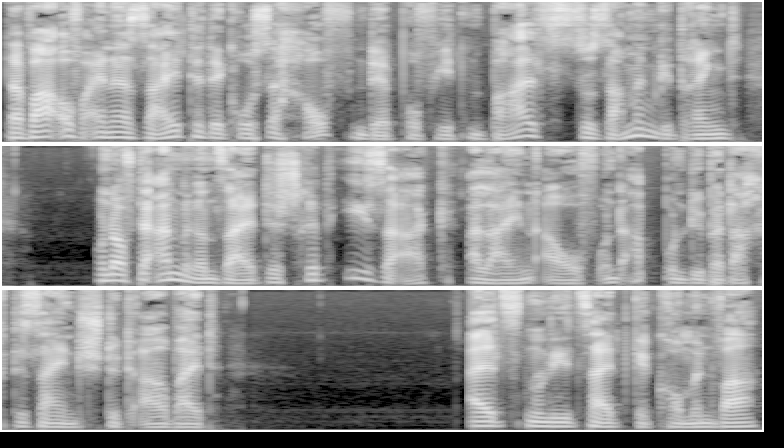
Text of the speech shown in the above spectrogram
Da war auf einer Seite der große Haufen der Propheten Baals zusammengedrängt, und auf der anderen Seite schritt Isaak allein auf und ab und überdachte sein Stück Arbeit. Als nun die Zeit gekommen war,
